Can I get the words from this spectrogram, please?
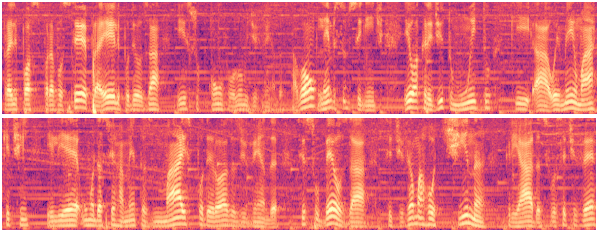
para ele possa, para você, para ele poder usar isso com volume de vendas, tá bom? Lembre-se do seguinte: eu acredito muito que o e-mail marketing ele é uma das ferramentas mais poderosas de venda. Se souber usar, se tiver uma rotina criada, se você tiver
